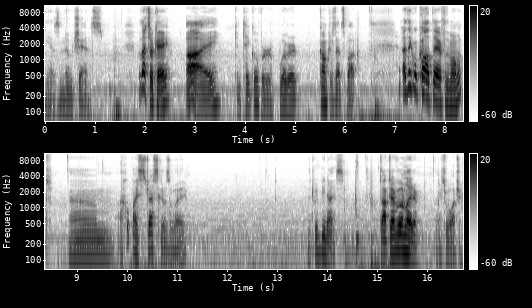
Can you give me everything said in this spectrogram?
He has no chance. But that's okay. I can take over whoever conquers that spot. I think we'll call it there for the moment. Um, I hope my stress goes away. It would be nice. Talk to everyone later. Thanks for watching.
